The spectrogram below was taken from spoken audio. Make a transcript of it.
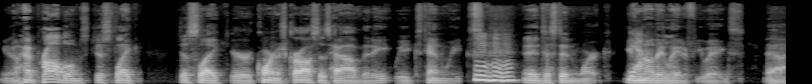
you know had problems just like just like your Cornish crosses have at eight weeks, ten weeks. And it just didn't work, even Mm-hmm. Yeah. though they laid a few eggs. Yeah.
